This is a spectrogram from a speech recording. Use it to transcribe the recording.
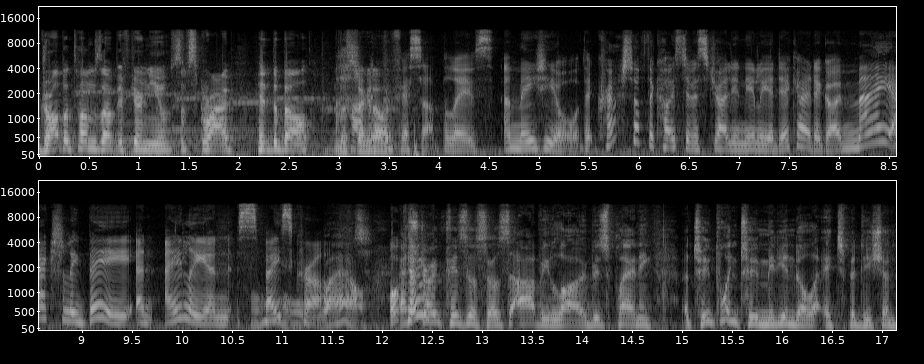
Drop a thumbs up if you're new. Subscribe. Hit the bell. Let's a check it out. professor believes a meteor that crashed off the coast of Australia nearly a decade ago may actually be an alien oh, spacecraft. Oh, wow. Okay. Astrophysicist Avi Loeb is planning a $2.2 million expedition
